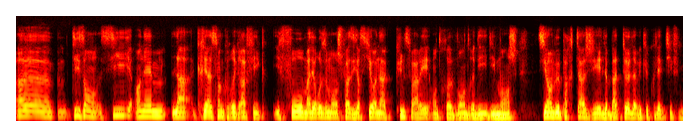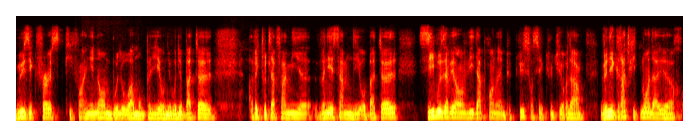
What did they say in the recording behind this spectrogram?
Euh, disons, si on aime la création chorégraphique, il faut malheureusement choisir si on n'a qu'une soirée entre vendredi et dimanche. Si on veut partager le battle avec le collectif Music First, qui font un énorme boulot à Montpellier au niveau du battle, avec toute la famille, venez samedi au battle. Si vous avez envie d'apprendre un peu plus sur cette culture-là, venez gratuitement d'ailleurs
